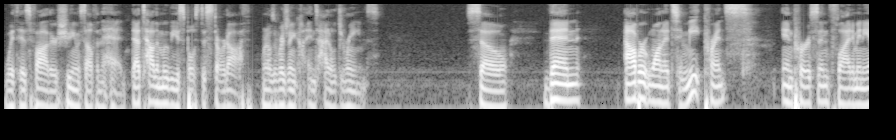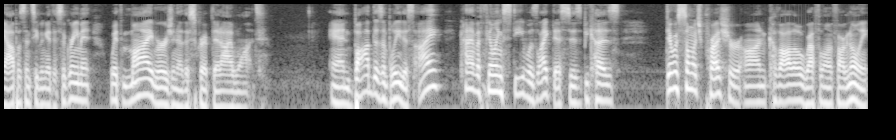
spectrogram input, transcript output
with his father shooting himself in the head. That's how the movie is supposed to start off when it was originally entitled Dreams. So then Albert wanted to meet Prince in person, fly to Minneapolis and see if we can get this agreement with my version of the script that I want. And Bob doesn't believe this. I kind of have a feeling Steve was like this is because there was so much pressure on Cavallo, Ruffalo, and Fargnoli.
